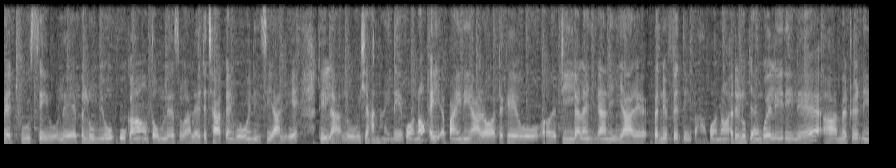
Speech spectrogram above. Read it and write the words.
မယ့် tools တွေကိုလည်းဘယ်လိုမျိုးပိုကောင်းအောင်သုံးမလဲဆိုတာလည်းတခြားပြိုင်ပွဲဝင်တွေစီကလည်းလေ့လာလို့ရနိုင်တယ်ပေါ့နော်အဲ့ဒီအပိုင်းတွေကတော့တကယ်ကိုဒီ challenge ကနေရတဲ့ benefit တွေပါပေါ့နော်အဲ့ဒီလိုပြိုင်ပွဲလေးတွေလည်းအာ metric အနေ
